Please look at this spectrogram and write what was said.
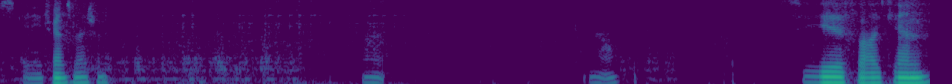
Skinny transmission. Now, see if I can.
